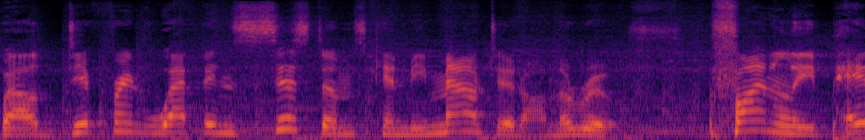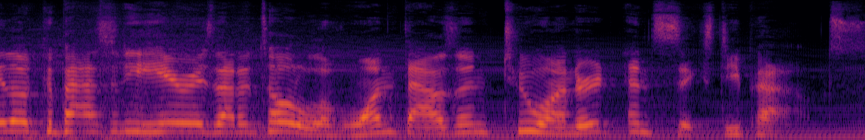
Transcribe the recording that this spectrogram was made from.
while different weapons systems can be mounted on the roof. Finally, payload capacity here is at a total of 1,260 pounds.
